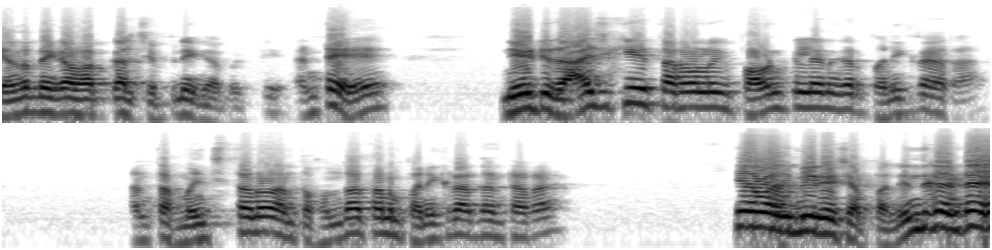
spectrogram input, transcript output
కేంద్ర నిఘా వర్గాలు చెప్పినాయి కాబట్టి అంటే నేటి రాజకీయ తరంలోకి పవన్ కళ్యాణ్ గారు పనికిరారా? అంత మంచితనం అంత హుందాతనం పనికిరాదంటారా? ఏమో అది మీరే చెప్పాలి. ఎందుకంటే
